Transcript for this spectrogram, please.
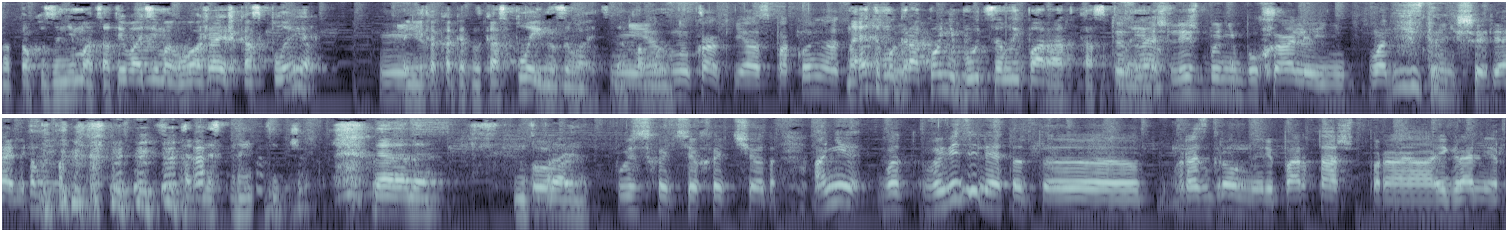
Надо только заниматься. А ты, Вадима, уважаешь косплеер? Нет. Или как, как это косплей называется? Нет, да, ну как, я спокойно... На этом игроку не будет целый парад косплея. Ты знаешь, лишь бы не бухали и в подъездом не ширяли. Да-да-да. правильно. Пусть хоть все хоть что-то. Они, вот вы видели этот э, разгромный репортаж про Игромир?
